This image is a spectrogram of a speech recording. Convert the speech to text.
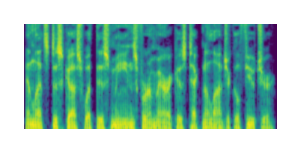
and let's discuss what this means for America's technological future.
